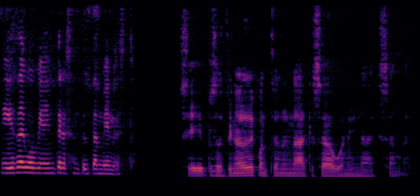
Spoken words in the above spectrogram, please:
Y es algo bien interesante también esto. Sí, pues al final de cuentas no hay nada que sea bueno y nada que sea malo.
